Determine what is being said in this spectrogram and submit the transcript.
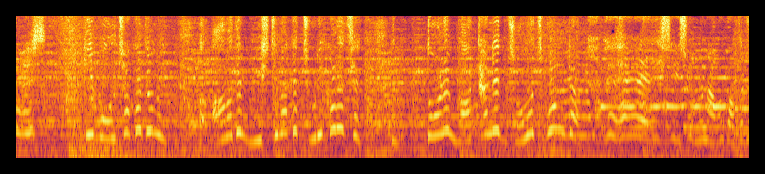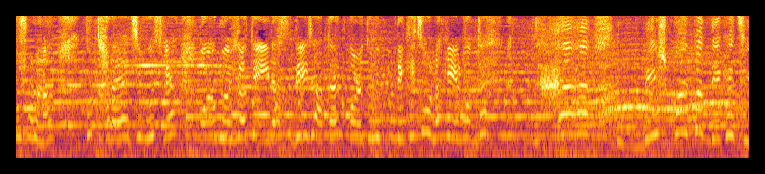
কি বলছো গো তুমি? আমাদের মিষ্টিমাকে চুরি করেছে? তোমার মাঠানের জমজ বোনটা? হ্যাঁ সেই শোনো না আমার কথাটা শোনো না। খুব খারাপ আছে বুঝলে? ওই মহিলা তো এই রাস্তা দিয়ে যাতায়াত করে। তুমি দেখেছ ওনাকে এর মধ্যে? হ্যাঁ হ্যাঁ বেশ কয়েকবার দেখেছি।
